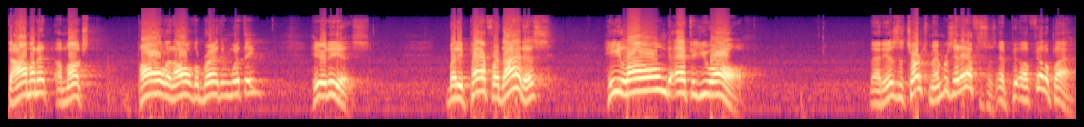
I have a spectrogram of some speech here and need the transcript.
dominant amongst Paul and all the brethren with him? Here it is. But Epaphroditus, he longed after you all. That is, the church members at Ephesus, at uh, Philippi.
